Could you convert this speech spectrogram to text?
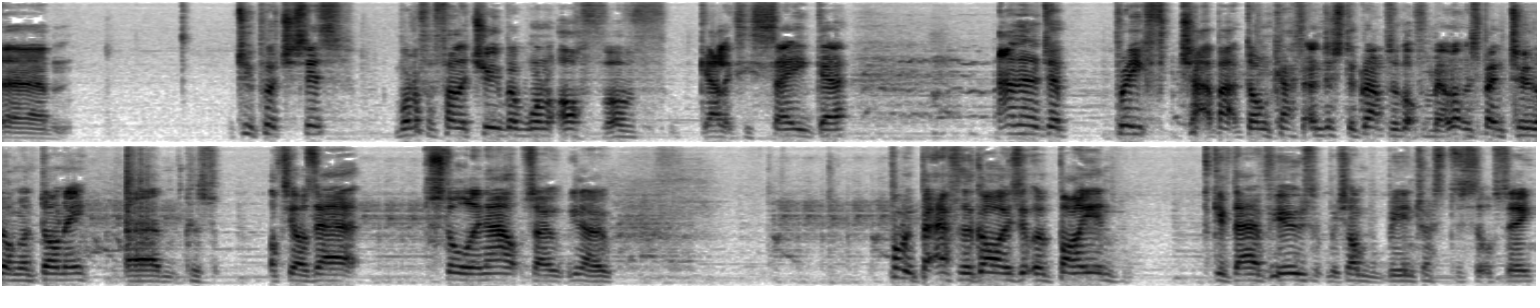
um, two purchases. One off of fellow tuber, one off of Galaxy Sega, and then a brief chat about Doncaster and just the grabs I got from it. I'm not going to spend too long on Donny because um, obviously I was there stalling out, so you know, probably better for the guys that were buying to give their views, which I'm be interested to sort of see.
